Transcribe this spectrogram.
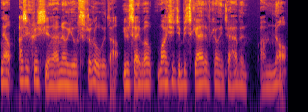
Now, as a Christian, I know you'll struggle with that. You'll say, well, why should you be scared of going to heaven? I'm not.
